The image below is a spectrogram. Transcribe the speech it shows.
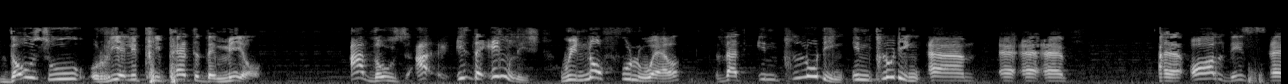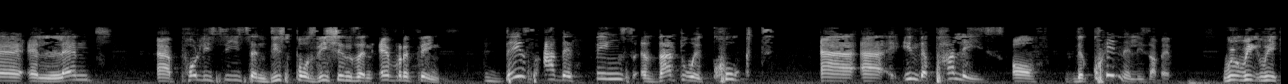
those who really prepared the meal, are those are, is the English. We know full well that including including um, uh, uh, uh, uh, all these uh, uh, land uh, policies and dispositions and everything. These are the things that were cooked uh, uh, in the palace of the Queen Elizabeth. We, we, we,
